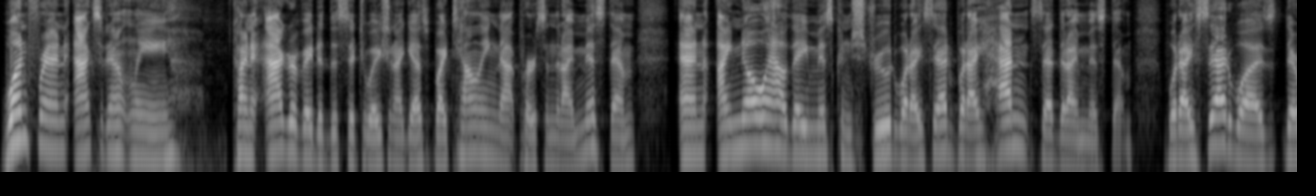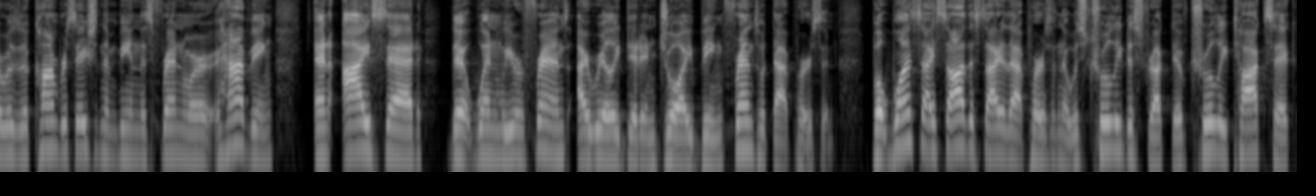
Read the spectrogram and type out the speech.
One friend accidentally kind of aggravated the situation, I guess, by telling that person that I missed them. And I know how they misconstrued what I said, but I hadn't said that I missed them. What I said was there was a conversation that me and this friend were having, and I said that when we were friends, I really did enjoy being friends with that person. But once I saw the side of that person that was truly destructive, truly toxic,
